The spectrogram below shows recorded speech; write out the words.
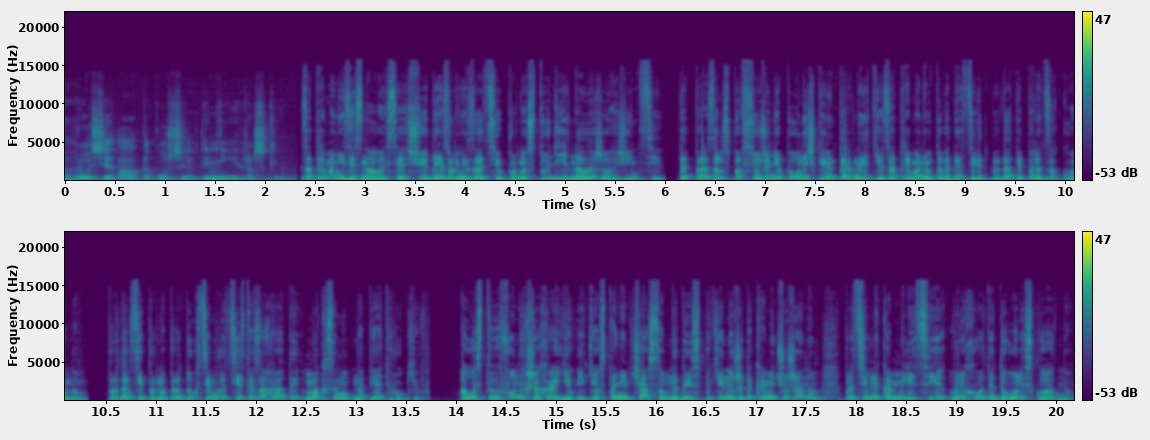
гроші, а також інтимні іграшки. Затримані зізналися, що ідея з організацією порностудії належала жінці. Тепер за розповсюдження повнички в інтернеті затриманим доведеться відповідати перед законом. Продавці порнопродукції можуть сісти за грати максимум на 5 років. А ось телефонних шахраїв, які останнім часом не дають спокійно жити кременчужанам, працівникам міліції вирахувати доволі складно.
